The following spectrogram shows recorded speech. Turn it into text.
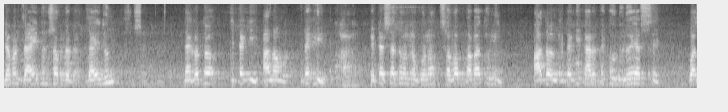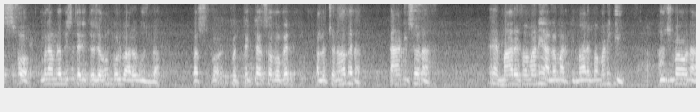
যেমন জাইদুন শব্দটা। জাইদুন দেখো তো, এটা কি আলম? এটা কি? এটার সাথে অন্য কোনো স্বভাব পাবা তুমি? আদল, এটা কি কারও থেকে উদুল হয়ে আসছে? ওয়াসফ। এগুলো আমরা বিস্তারিত যখন বলব আরও বুঝবা। প্রত্যেকটা স্বভাবের আলোচনা হবে না? তা নিছো না হ্যাঁ মারেফা মানে আলম আর কি। মারেফা মানে কি? বুঝবাও না।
